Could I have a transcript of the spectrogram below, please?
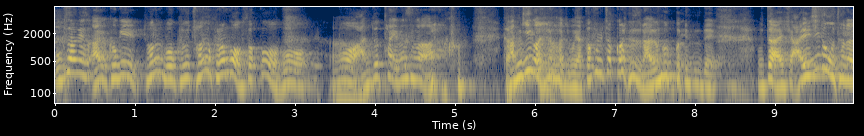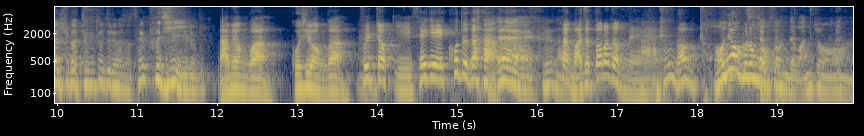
옥상에서 아니 거기 저는 뭐 그 전혀 그런 거 없었고 뭐 뭐 안 좋다 이런 생각 안 하고 감기 걸려가지고 약간 훌쩍거리면서 라면 먹고 있는데 어떤 아저씨 알지도 못한 아저씨가 등 두드리면서 슬프지 이러고 라면과 고시원과 훌쩍 이 세 개의 코드가 예 그래 딱 맞아 떨어졌네. 아, 그럼 난 전혀 그런 진짜 거 없었는데 완전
